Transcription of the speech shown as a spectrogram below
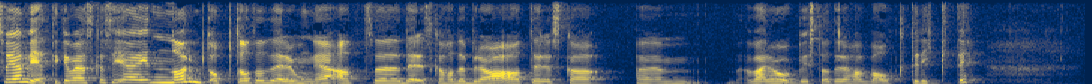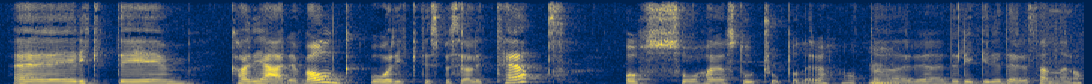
Så jeg vet ikke hva jeg skal si. Jeg er enormt opptatt av dere unge. At eh, dere skal ha det bra. At dere skal um, være overbevist at dere har valgt riktig. Eh, riktig karrierevalg og riktig spesialitet. Og så har jeg stor tro på dere. At det, mm. er, det ligger i deres hender nå.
